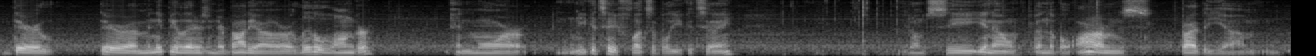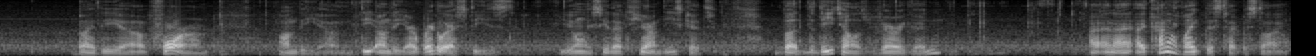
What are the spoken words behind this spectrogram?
their their uh, manipulators in their body are a little longer and more, you could say flexible, you could say. You don't see, you know, bendable arms by the um, by the uh, forearm on the um, D on the uh, regular SDs. You only see that here on these kits, but the detail is very good, and I, I kind of like this type of style.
